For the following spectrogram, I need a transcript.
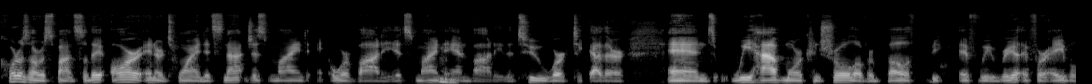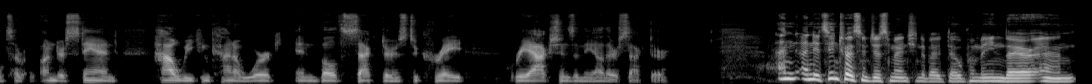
cortisol response. So they are intertwined. It's not just mind or body, it's mind Mm. and body. The two work together. And we have more control over both if we if we're able to understand how we can kind of work in both sectors to create reactions in the other sector. And and it's interesting you just mentioned about dopamine there, and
